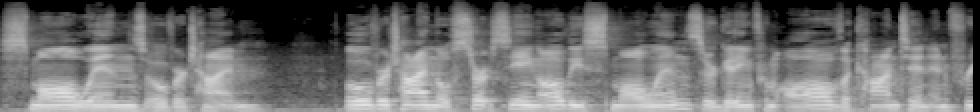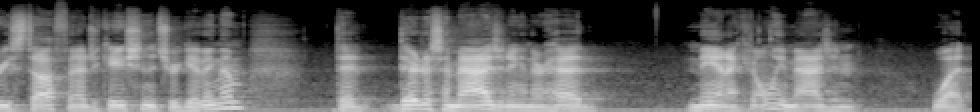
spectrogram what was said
small wins over time. Over time, they'll start seeing all these small wins they're getting from all the content and free stuff and education that you're giving them that they're just imagining in their head, man, I can only imagine what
